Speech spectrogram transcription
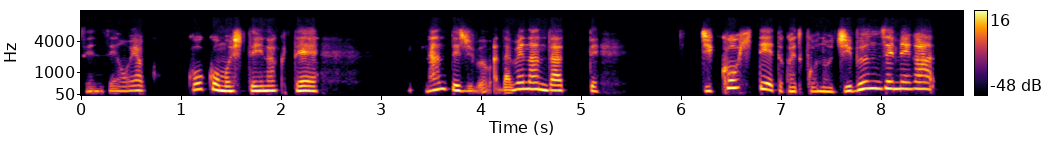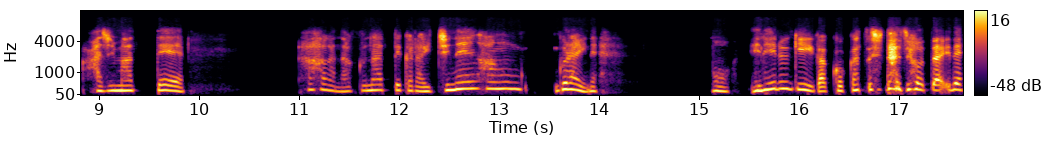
全然親孝行もしていなくて、なんて自分はダメなんだって、自己否定とか、この自分責めが始まって、母が亡くなってから1年半ぐらいね、もうエネルギーが枯渇した状態で、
